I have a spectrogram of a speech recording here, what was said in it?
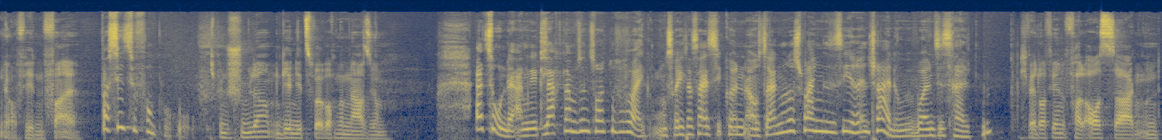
Ja, auf jeden Fall. Was sind Sie vom Beruf? Ich bin Schüler und gehe in die 12 auf dem Gymnasium. Als Sohn der Angeklagten haben Sie ein Zeugnisverweigerungsrecht. Das heißt, Sie können aussagen oder schweigen. Das ist Ihre Entscheidung. Wie wollen Sie es halten? Ich werde auf jeden Fall aussagen. Und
